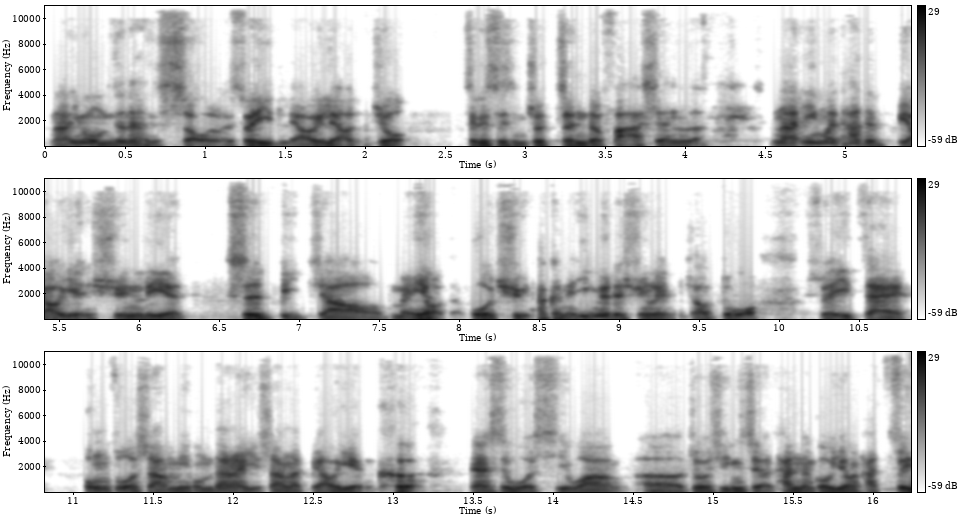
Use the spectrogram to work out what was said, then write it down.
那因为我们真的很熟了，所以聊一聊就这个事情就真的发生了。那因为他的表演训练是比较没有的，过去他可能音乐的训练比较多，所以在工作上面，我们当然也上了表演课，但是我希望，呃，周星哲他能够用他最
